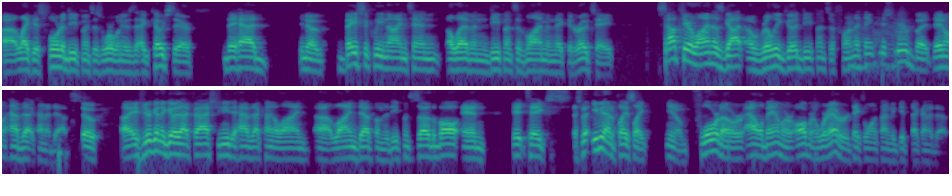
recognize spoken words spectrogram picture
uh, like his Florida defenses were when he was the head coach there. They had, you know, basically 9, 10, 11 defensive linemen they could rotate. South Carolina's got a really good defensive front, I think, this year, but they don't have that kind of depth. So uh, if you're going to go that fast, you need to have that kind of line uh, line depth on the defensive side of the ball, and it takes even at a place like you know Florida or Alabama or Auburn or wherever, it takes a long time to get that kind of depth.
